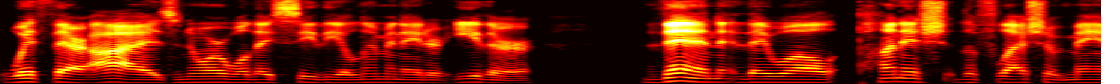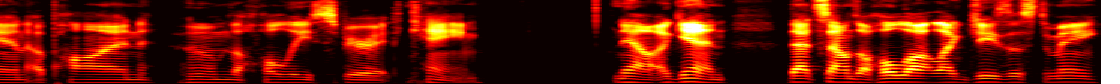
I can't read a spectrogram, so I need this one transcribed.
with their eyes, nor will they see the illuminator either then they will punish the flesh of man upon whom the Holy Spirit came. Now, again, that sounds a whole lot like Jesus to me.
